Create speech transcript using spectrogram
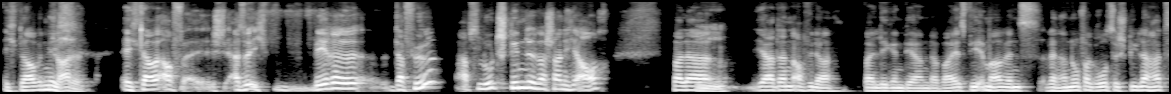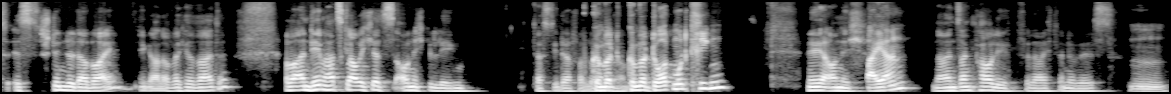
ich glaube nicht. Schade. Ich glaube auch, also ich wäre dafür, absolut. Stindel wahrscheinlich auch, weil er mhm. ja dann auch wieder bei Legendären dabei ist. Wie immer, wenn's, wenn Hannover große Spiele hat, ist Stindel dabei, egal auf welcher Seite. Aber an dem hat es, glaube ich, jetzt auch nicht gelegen dass die da verloren können wir, haben. Können wir Dortmund kriegen? Nee, auch nicht. Bayern? Nein, St. Pauli vielleicht, wenn du willst. Hm.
